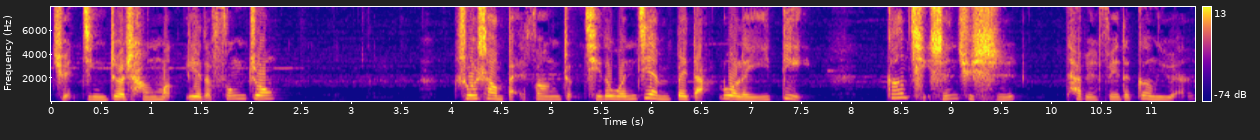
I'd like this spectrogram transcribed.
卷进这场猛烈的风中，桌上摆放整齐的文件被打落了一地。刚起身去时，它便飞得更远。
